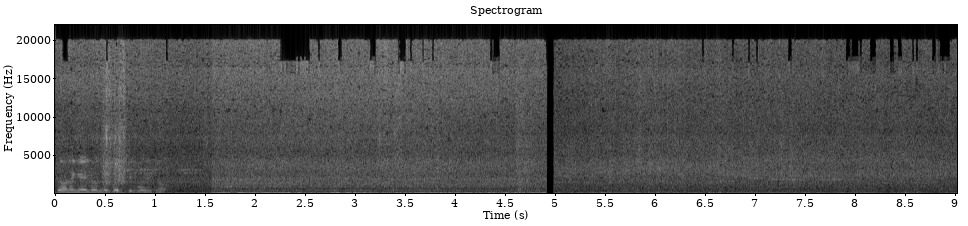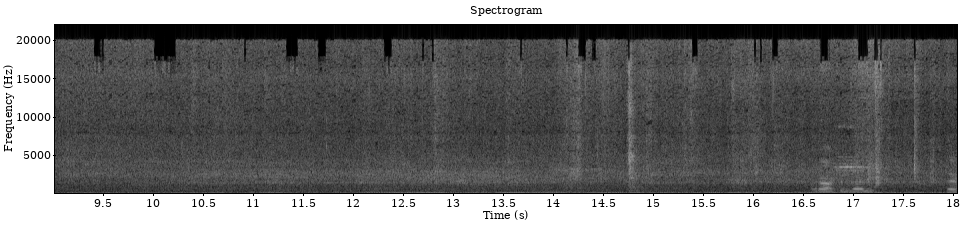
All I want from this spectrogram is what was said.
ഇതാണെങ്കിൽ അതിലൊന്ന് പറ്റിപ്പോയിട്ടോ. ഒരാട്ടുണ്ടാൽ ഏ.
